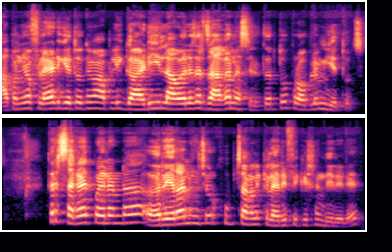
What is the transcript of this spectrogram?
आपण जेव्हा फ्लॅट घेतो तेव्हा आपली गाडी लावायला जर जागा नसेल तर तो प्रॉब्लेम येतोच. तर सगळ्यात पहिल्यांदा रेराने ह्याच्यावर खूप चांगले क्लॅरिफिकेशन दिलेले आहेत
